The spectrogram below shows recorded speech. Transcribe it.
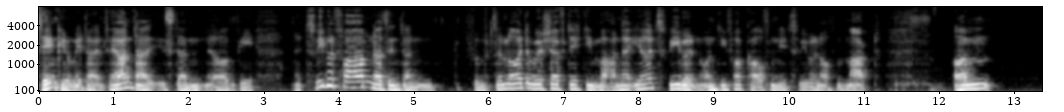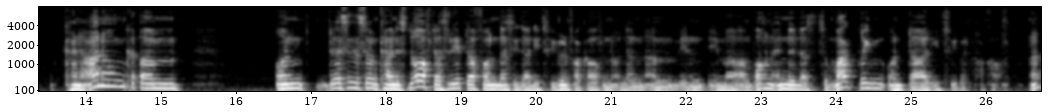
zehn Kilometer entfernt, da ist dann irgendwie eine Zwiebelfarm, da sind dann 15 Leute beschäftigt, die machen da ihre Zwiebeln und die verkaufen die Zwiebeln auf dem Markt. Ähm, keine Ahnung. Ähm, und das ist so ein kleines Dorf, das lebt davon, dass sie da die Zwiebeln verkaufen und dann ähm, in, immer am Wochenende das zum Markt bringen und da die Zwiebeln verkaufen. Ne?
